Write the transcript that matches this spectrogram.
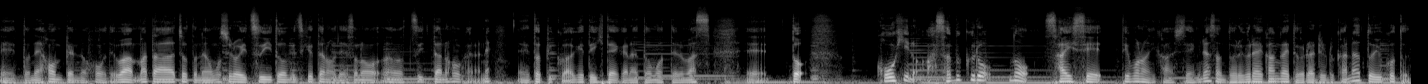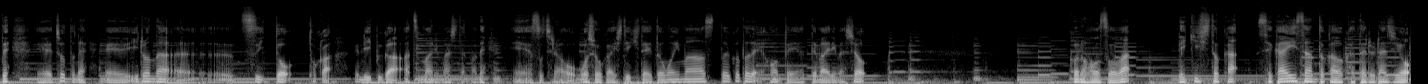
えーっとね、本編の方では、またちょっとね、面白いツイートを見つけたので、その、うんツイッターの方からね、トピックを上げていきたいかなと思っております。えーっと、コーヒーの朝袋の再生っていうものに関して皆さんどれぐらい考えておられるかなということで、えーちょっとね、えーいろんなツイートとかリプが集まりましたので、えーそちらをご紹介していきたいと思います。ということで本編やってまいりましょう。この放送は歴史とか世界遺産とかを語るラジオ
